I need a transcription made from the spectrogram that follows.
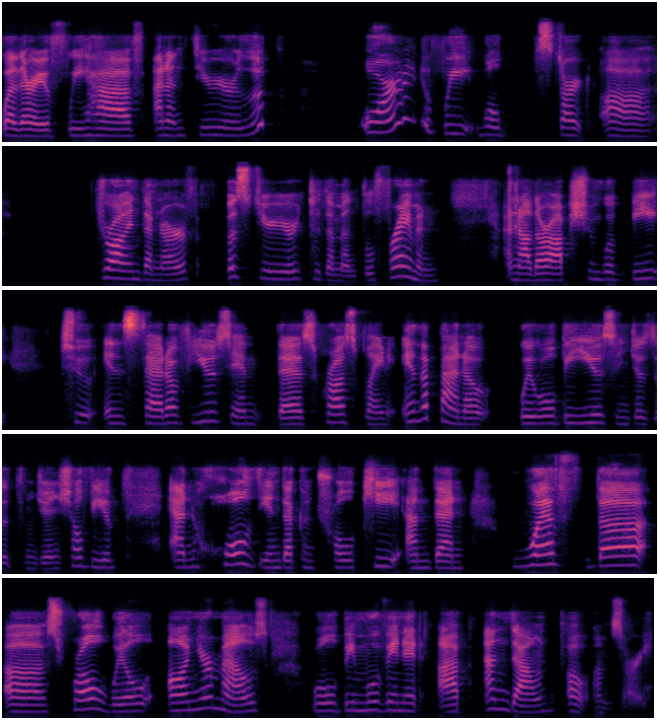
whether if we have an anterior loop or if we will start uh, drawing the nerve posterior to the mental foramen. Another option would be to, instead of using this crossplane in the panel, we will be using just the tangential view and holding the control key and then with the uh, scroll wheel on your mouse, we'll be moving it up and down. Oh, I'm sorry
